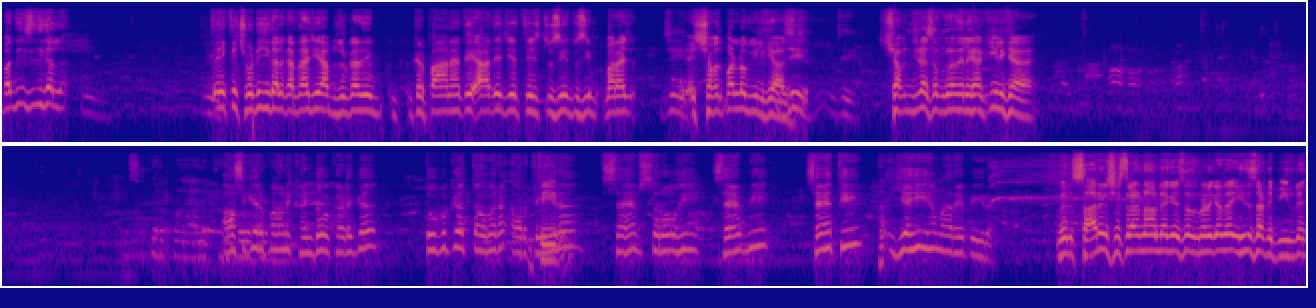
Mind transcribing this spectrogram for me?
ਵੱਡੀ ਸੀ ਗੱਲ। ਤੇ ਇੱਕ ਛੋਟੀ ਜੀ ਗੱਲ ਕਰਦਾ ਜੀ ਆ ਬਜ਼ੁਰਗਾਂ ਦੀ ਕਿਰਪਾਨ ਹੈ ਤੇ ਆਦੇ ਜੇ ਤੇ ਤੁਸੀਂ ਤੁਸੀਂ ਮਹਾਰਾਜ ਜੀ। ਸ਼ਬਦ ਪੜ੍ਹ ਲਓ ਕੀ ਲਿਖਿਆ ਅੱਜ। ਜੀ ਜੀ। ਸ਼ਬਦ ਜਿਹੜਾ ਸਤਿਗੁਰਾਂ ਦੇ ਲਿਖਿਆ ਕੀ ਲਿਖਿਆ ਹੈ ਅਸ ਕਿਰਪਾਨ ਖੰਡੋ ਖੜਗ ਤੁਬਕ ਤਵਰ ਅਰਤੀਰ ਸਹਿਬ ਸਰੋਹੀ ਸਹਿਬੀ ਸਹਿਤੀ ਯਹੀ ਹਮਾਰੇ ਪੀਰ ਫਿਰ ਸਾਰੇ ਸ਼ਸਤਰਾਂ ਨਾਮ ਲੈ ਕੇ ਸਤਿਗੁਰਾਂ ਨੇ ਕਹਿੰਦਾ ਇਹ ਸਾਡੇ ਪੀਰ ਨੇ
